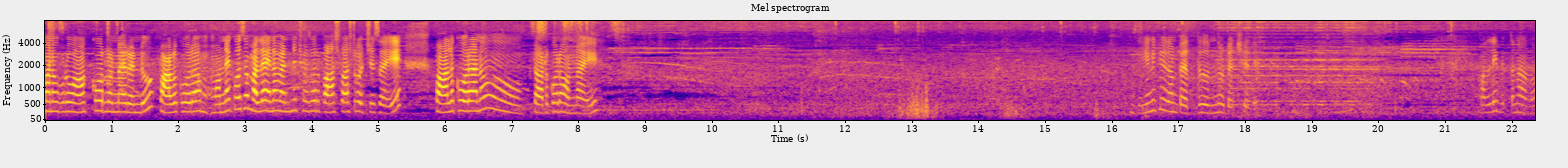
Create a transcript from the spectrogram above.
మన ఇప్పుడు ఆకుకూరలు ఉన్నాయి రెండు. పాలకూర మొన్న కోసం మళ్ళీ అయినా వెంటనే చూసారు ఫాస్ట్ ఫాస్ట్గా వచ్చేసాయి. పాలకూరను తోటకూర ఉన్నాయి. దీనికి పెద్ద ఉంది ఒకటి వచ్చేది. మళ్ళీ విత్తనాలు.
